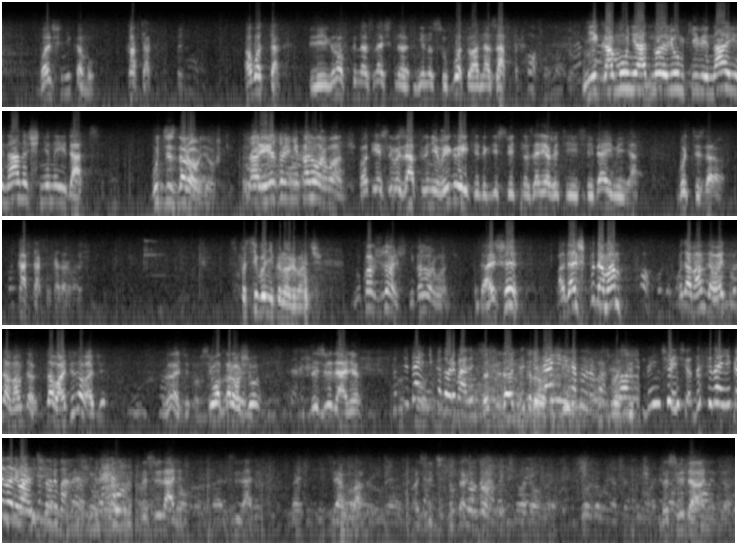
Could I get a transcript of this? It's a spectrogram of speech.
Больше никому. Как так? А вот так. Переигровка назначена не на субботу, а на завтра. Никому ни одной рюмки вина и на ночь не наедаться. Будьте здоровы, девушки. Зарезали, Никанор Иванович. Вот если вы завтра не выиграете, так действительно зарежете и себя, и меня. Будьте здоровы. Как так, Никанор Иванович? Спасибо, Никанор Иванович. Ну, как же дальше, Никанор Иванович? Дальше? А дальше по домам. По домам, давайте по домам. да- Давайте, давайте. Давайте. Всего хорошего. До свидания. До свидания, Никанор Иванович. До свидания, До Никанор свидания, Иванович. Никанор Иванович. Да ничего еще. До свидания, Никанор Иванович. Никанор Иванович. До свидания. До свидания. Всем благ. Простите, что так. До свидания, да.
